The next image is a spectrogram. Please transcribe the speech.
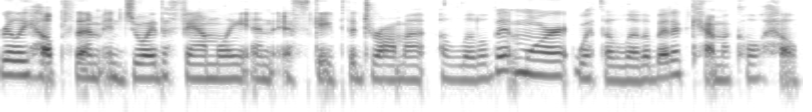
really helped them enjoy the family and escape the drama a little bit more with a little bit of chemical help.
